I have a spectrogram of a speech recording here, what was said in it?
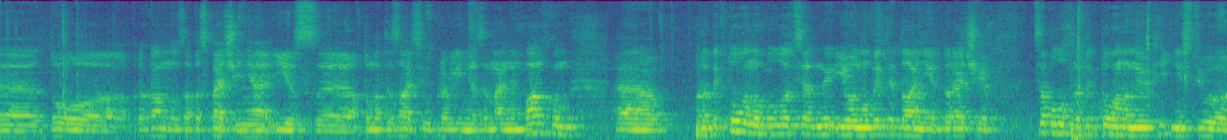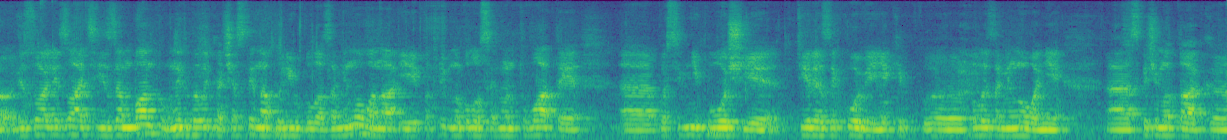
е, до програмного забезпечення із автоматизації управління земельним банком. Продиктовано було це не- і оновити дані. До речі, це було продиктовано необхідністю візуалізації зембанку. В них велика частина полів була замінована, і потрібно було сегментувати посівні площі, ті ризикові, які е, були заміновані, е, скажімо так, е,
